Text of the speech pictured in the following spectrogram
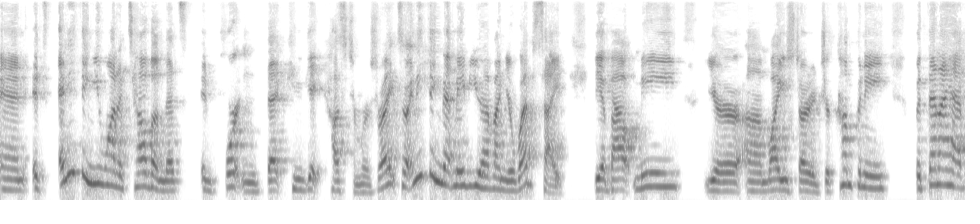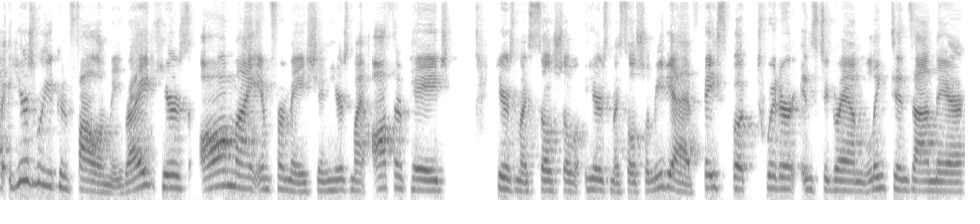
and it's anything you want to tell them that's important that can get customers, right? So anything that maybe you have on your website, the about me, your um, why you started your company. But then I have here's where you can follow me, right? Here's all my information. Here's my author page. Here's my social. Here's my social media. I have Facebook, Twitter, Instagram, LinkedIn's on there.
